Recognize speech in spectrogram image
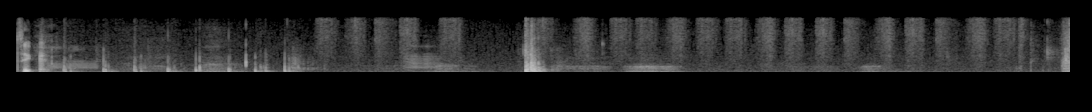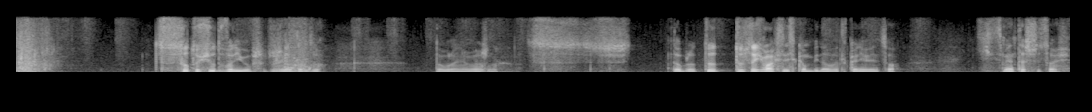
Cyk. Co tu się odwaliło, przepraszam bardzo. Dobra, nieważne. Dobra, tu, tu coś Maxi skombinował, tylko nie wiem co. Jakiś cmentarz czy coś.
